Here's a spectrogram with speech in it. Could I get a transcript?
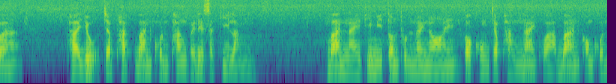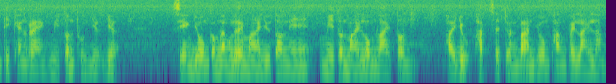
ว่า พายุจะพัดบ้านคนพังไปได้สักกี่หลัง บ้านไหนที่มีต้นทุนน้อยๆ ก็คงจะพังง่ายกว่าบ้านของคนที่แข็งแรงมีต้นทุนเยอะๆ เสียงโยมกำลังเลื่อยไม้อยู่ตอนนี้มีต้นไม้ล้มหลายต้น พายุพัดซะจนบ้านโยมพังไปหลายหลัง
